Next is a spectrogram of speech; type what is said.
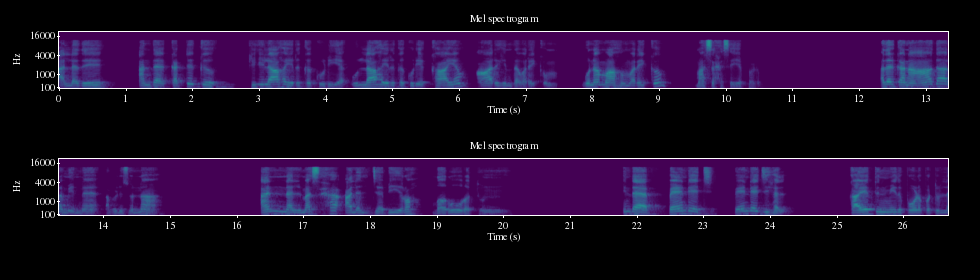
அல்லது அந்த கட்டுக்கு கீழாக இருக்கக்கூடிய உள்ளாக இருக்கக்கூடிய காயம் ஆறுகின்ற வரைக்கும் குணமாகும் வரைக்கும் மசக செய்யப்படும். அதற்கான ஆதாரம் என்ன அப்படின்னு சொன்னா அன்னல் மஸ்ஹ அலல் ஜபீரோ தரூரத்துன். இந்த பேண்டேஜ் பேண்டேஜிகள் காயத்தின் மீது போடப்பட்டுள்ள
